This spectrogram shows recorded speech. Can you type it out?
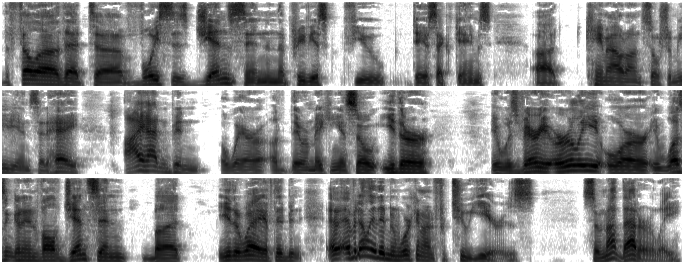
the fella that uh, voices Jensen in the previous few Deus Ex games came out on social media and said, "Hey, I hadn't been aware of they were making it, so either it was very early or it wasn't going to involve Jensen, but." Either way, if they'd been evidently they'd been working on it for two years, so not that early.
